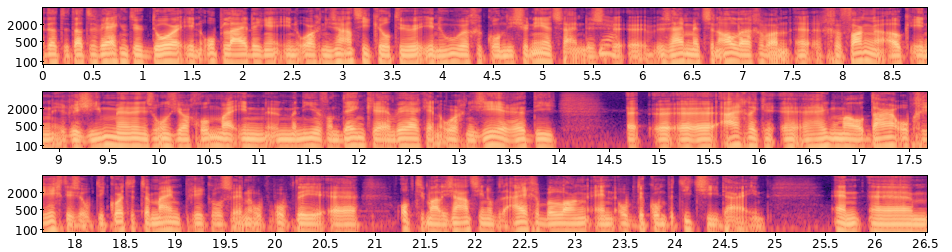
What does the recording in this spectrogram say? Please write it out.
dat, dat werkt natuurlijk door in opleidingen, in organisatiecultuur, in hoe we geconditioneerd zijn. Dus ja. uh, we zijn met z'n allen gewoon uh, gevangen ook in regime, is ons jargon, maar in een manier van denken en werken en organiseren die uh, uh, eigenlijk helemaal daarop gericht is. Op die korte termijn prikkels en op, op de optimalisatie en op het eigen belang en op de competitie daarin. En ehm,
